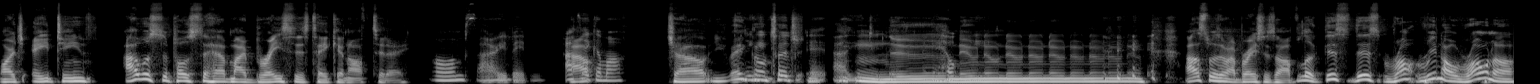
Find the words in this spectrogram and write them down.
March 18th. I was supposed to have my braces taken off today. Oh, I'm sorry, baby. I'll I'll- take them off. Child, you ain't gonna touch it. I'll YouTube it. No, no, no, no, no, no, no, no, no, no. I was supposed to have my braces off. Look, this, this, you know, Rona,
